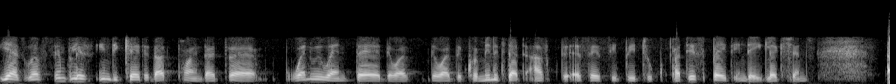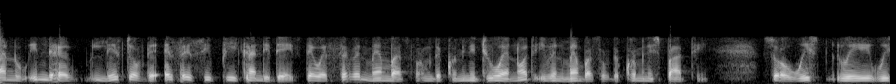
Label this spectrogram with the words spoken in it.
Yes, we have simply indicated that point that uh, when we went there, there was there was the community that asked the SACP to participate in the elections, and in the list of the SACP candidates, there were seven members from the community who were not even members of the Communist Party. So we we we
